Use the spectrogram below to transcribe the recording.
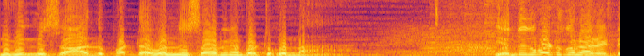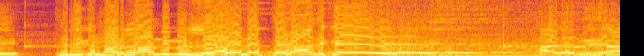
నువ్వు ఎన్నిసార్లు పడ్డావు అన్నిసార్లు నేను పట్టుకున్నా. ఎందుకు పట్టుకున్నాడంటే తిరిగి మరలా నిన్ను లేవనెత్తడానికే. హలలుయా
